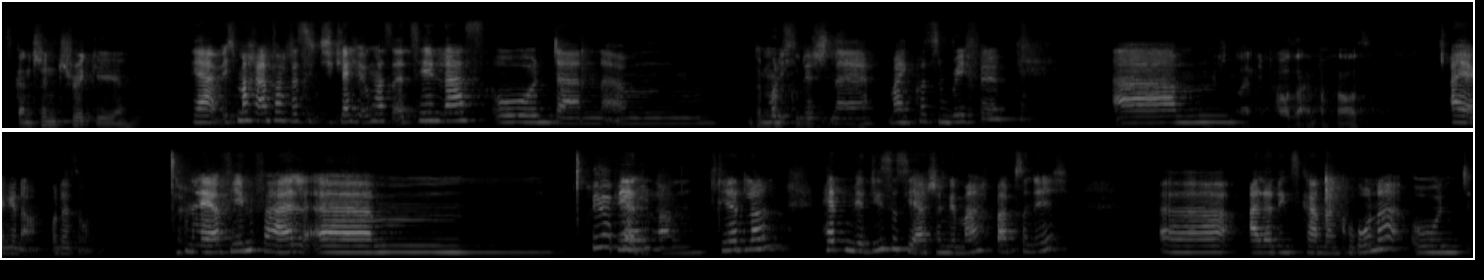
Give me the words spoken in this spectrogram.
ist ganz schön tricky. Ja, ich mache einfach, dass ich dich gleich irgendwas erzählen lasse und dann ähm, Und dann hole ich mir schnell. Mach einen kurzen Refill. Ähm, Schneid die Pause einfach raus. ah ja, genau, oder so. Naja, auf jeden Fall ähm, Triathlon. Triathlon hätten wir dieses Jahr schon gemacht, Babs und ich. Äh, allerdings kam dann Corona und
